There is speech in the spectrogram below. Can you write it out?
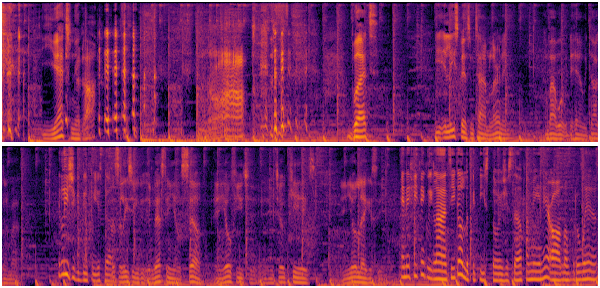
yet, nigga. but you at least spend some time learning about what the hell we talking about. At least you can do for yourself. That's the least you can do. Invest in yourself and your future and with your kids and your legacy. And if you think we lying to you, go look at these stories yourself. I mean, they're all over the web.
